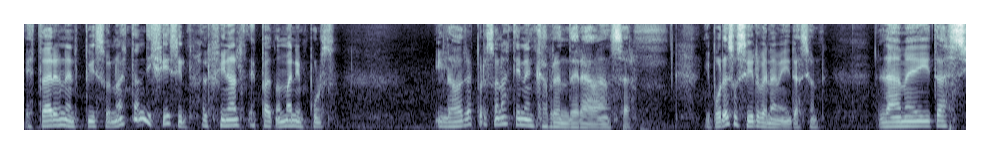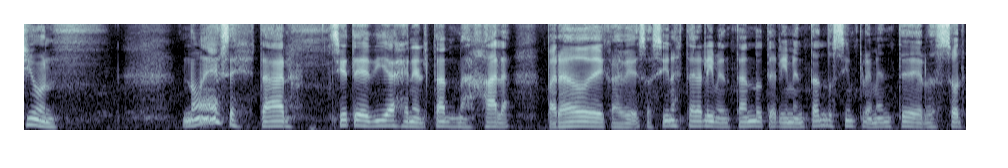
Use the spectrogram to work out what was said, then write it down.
Estar en el piso no es tan difícil, al final es para tomar impulso. Y las otras personas tienen que aprender a avanzar. Y por eso sirve la meditación. La meditación no es estar siete días en el Taj parado de cabeza, sin estar alimentándote, alimentando simplemente del sol,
